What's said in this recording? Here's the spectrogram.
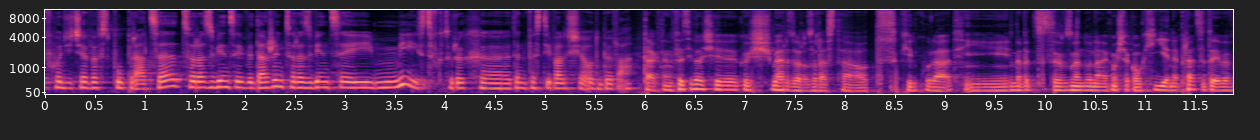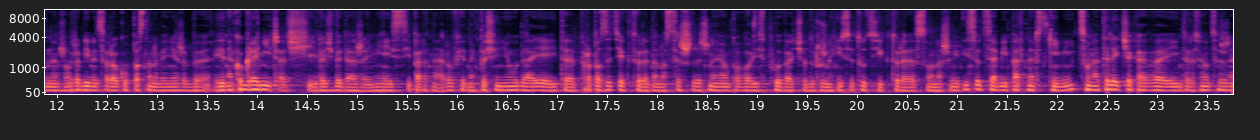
wchodzicie we współpracę. Coraz więcej wydarzeń, coraz więcej miejsc, w których e, ten festiwal się odbywa. Tak, ten festiwal się jakoś bardzo rozrasta od kilku lat i nawet ze względu na jakąś taką higienę pracy tutaj wewnętrzną robimy co roku postanowienie, żeby jednak ograniczać ilość wydarzeń, miejsc i partnerów. Jednak to się nie udaje i te propozycje, które do nas też zaczynają powoli spływać od różnych instytucji, które są naszymi instytucjami partnerskimi, są na tyle ciekawe i interesujące, że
